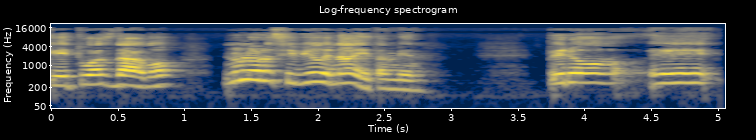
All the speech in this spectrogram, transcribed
que tú has dado no lo recibió de nadie también. Pero eh,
